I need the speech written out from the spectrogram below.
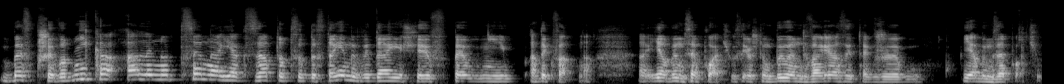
bez przewodnika, ale no cena jak za to, co dostajemy, wydaje się w pełni adekwatna. Ja bym zapłacił. Zresztą byłem dwa razy, także ja bym zapłacił.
